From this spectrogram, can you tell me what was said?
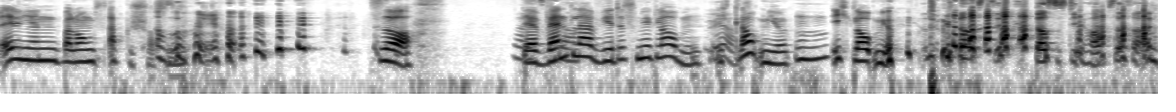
Alien-Ballons abgeschossen. Achso, ja. So, der Alles klar. Wendler wird es mir glauben. Ja. Ich glaub mir. Mhm. Ich glaub mir. Du glaubst dir, das ist die Hauptsache an.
